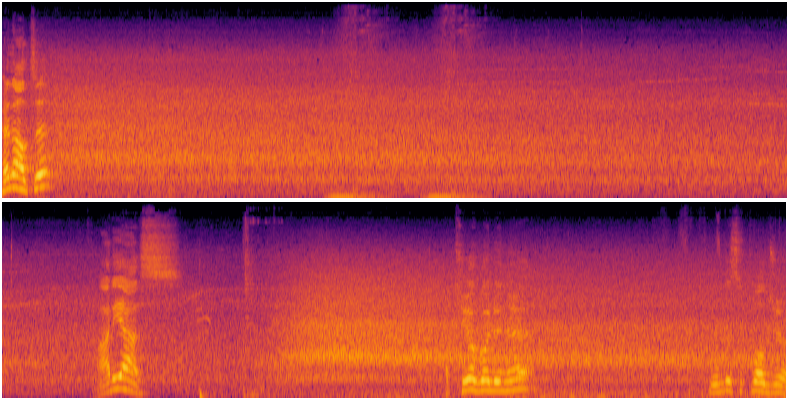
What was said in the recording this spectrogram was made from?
Penaltı. Arias. Atıyor golünü. Yıldız futbolcu.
